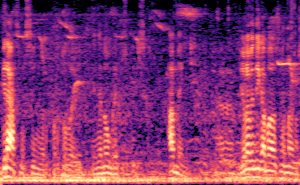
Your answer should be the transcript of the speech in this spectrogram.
gracias Señor por todo ello, en el nombre de Jesucristo. Amén. Dios lo bendiga, amados hermanos.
